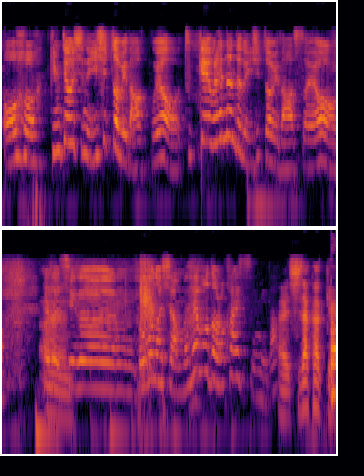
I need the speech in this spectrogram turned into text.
어, 김태우 씨는 20점이 나왔고요. 두 게임을 했는데도 20점이 나왔어요. 그래서 아, 지금 노건호 씨 한번 해보도록 하겠습니다. 아, 시작할게요.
